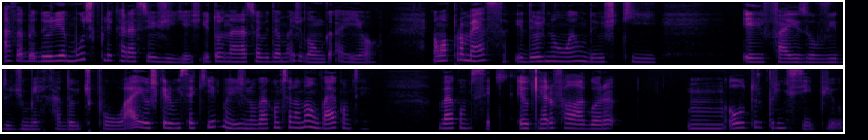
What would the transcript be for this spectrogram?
A sabedoria multiplicará seus dias e tornará sua vida mais longa. Aí, ó. É uma promessa. E Deus não é um Deus que ele faz ouvido de mercador, tipo, ah, eu escrevi isso aqui, mas não vai acontecer. Não, não vai acontecer vai acontecer. Eu quero falar agora um outro princípio,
